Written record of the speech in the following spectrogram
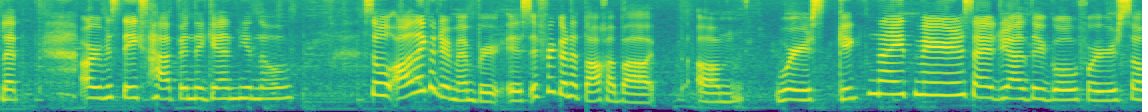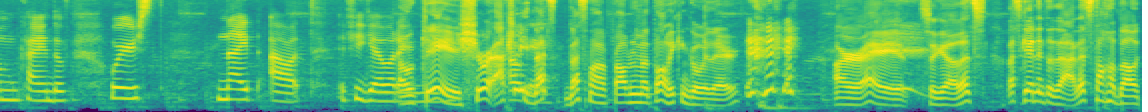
let our mistakes happen again, you know? So all I could remember is if we're gonna talk about um, worst gig nightmares. I'd rather go for some kind of worst night out. If you get what I mean. Okay, sure. Actually, Okay. that's that's not a problem at all. We can go there. all right. So yeah, let's let's get into that. Let's talk about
